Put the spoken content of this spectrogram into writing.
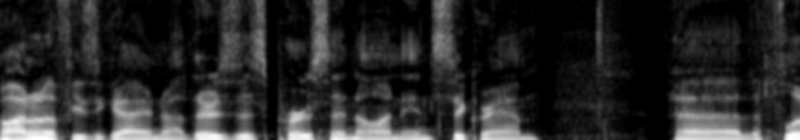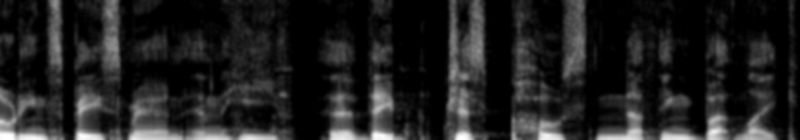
oh, I don't know if he's a guy or not. There's this person on Instagram, uh, the floating spaceman, and he uh, they just post nothing but like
